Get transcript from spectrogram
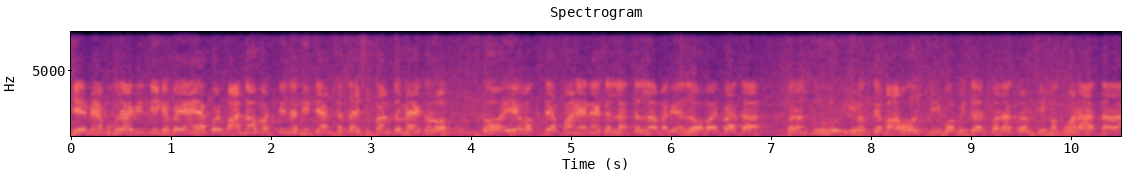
જે મેં બુરાવી હતી કે ભાઈ અહીંયા કોઈ માનવ વસ્તી નથી, તેમ છતાંય શું કામ તમે કરો? તો એ વખતે પણ એને ગલ્લા તલ્લા મારીને જવાબ આપ્યા હતા. પરંતુ એ વખતે માહોલ ચીફ ઓફિસર પરાક્રમસિંહ મકવાણા હતા.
